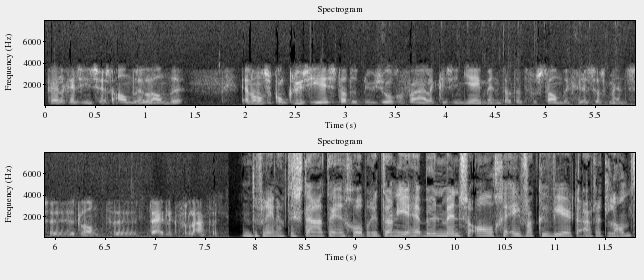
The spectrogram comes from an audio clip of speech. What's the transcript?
veiligheidsdiensten uit andere landen. En onze conclusie is dat het nu zo gevaarlijk is in Jemen... dat het verstandiger is als mensen het land uh, tijdelijk verlaten. De Verenigde Staten en Groot-Brittannië hebben hun mensen al geëvacueerd uit het land.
